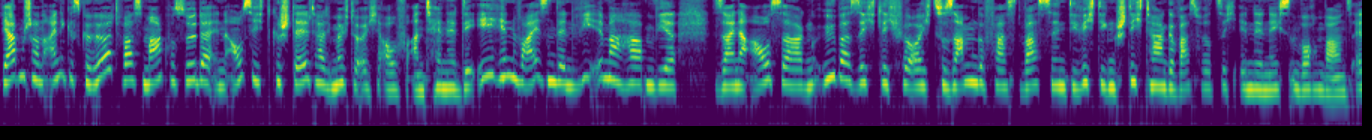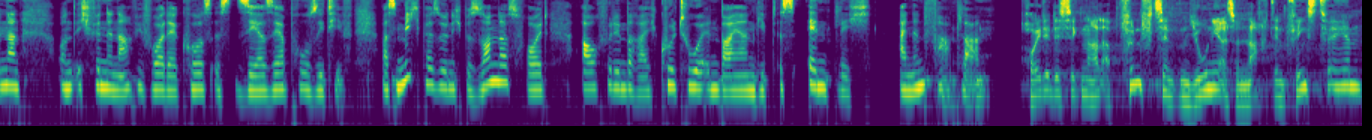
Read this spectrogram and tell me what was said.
Wir haben schon einiges gehört, was Markus Söder in Aussicht gestellt hat. Ich möchte euch auf antenne.de hinweisen, denn wie immer haben wir seine Aussagen übersichtlich für euch zusammengefasst. Was sind die wichtigen Stichtage? Was wird sich in den nächsten Wochen bei uns ändern? Und ich finde nach wie vor, der Kurs ist sehr, sehr positiv. Was mich persönlich besonders freut, auch für den Bereich Kultur in Bayern gibt es endlich einen Fahrplan. Heute das Signal ab 15. Juni, also nach den Pfingstferien,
